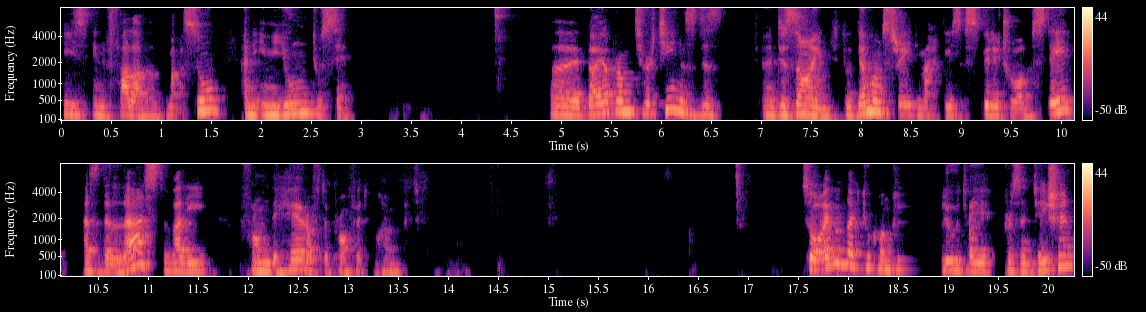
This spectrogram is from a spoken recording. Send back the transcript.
he's infallible, ma'soom, and immune to sin. Uh, diagram 13 is des uh, designed to demonstrate Mahdi's spiritual state as the last valley from the hair of the Prophet Muhammad. So I would like to conclude my presentation.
